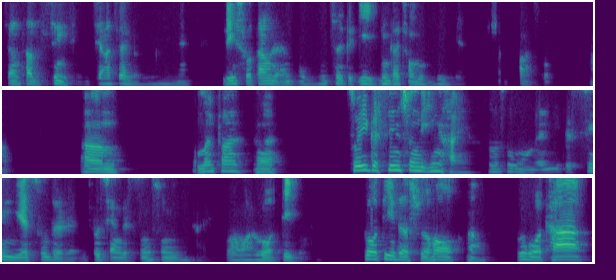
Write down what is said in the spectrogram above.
将他的性情加在我们里面，理所当然，我们这个意应该从我们里面发出啊，嗯，我们发嗯，做一个新生的婴孩，说是我们一个信耶稣的人，就像个新生婴孩，哇哇落地。落地的时候啊，如果他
